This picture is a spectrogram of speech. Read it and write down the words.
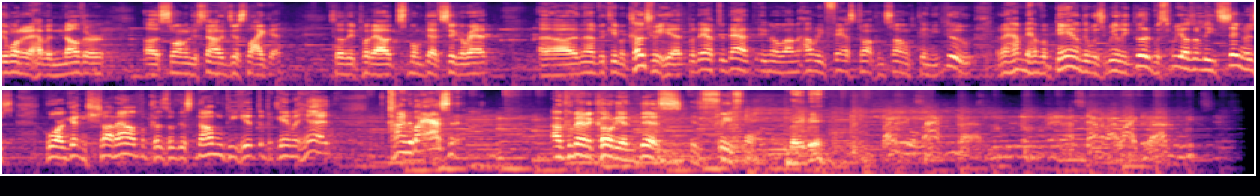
they wanted to have another uh, song that sounded just like it. So they put out "Smoke That Cigarette." Uh, and that became a country hit. But after that, you know, um, how many fast talking songs can you do? And I happen to have a band that was really good with three other lead singers who are getting shut out because of this novelty hit that became a hit, kind of by accident. I'm Commander Cody, and this is Freeform, baby. Thank you, Damn it, I like that.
